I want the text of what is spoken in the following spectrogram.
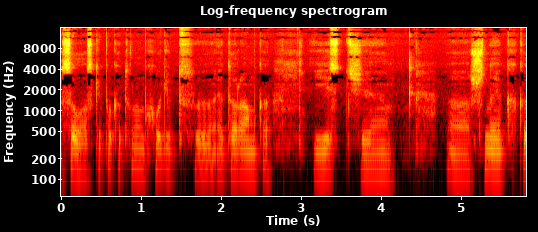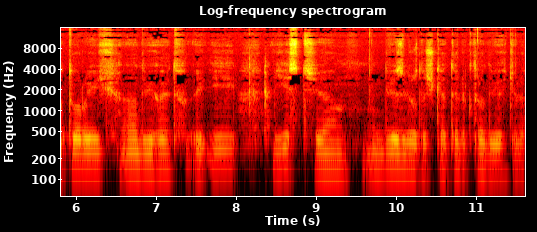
салазки, по которым ходит эта рамка. Есть шнек, который двигает. И есть две звездочки от электродвигателя.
